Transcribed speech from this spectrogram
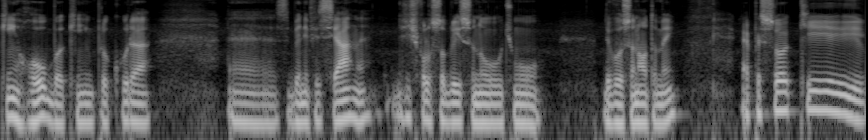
Quem rouba, quem procura é, se beneficiar, né? A gente falou sobre isso no último devocional também é a pessoa que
